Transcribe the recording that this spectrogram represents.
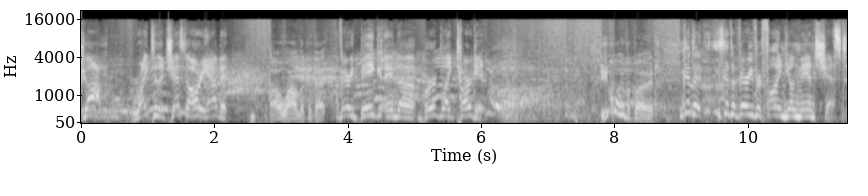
chop right to the chest of Ari Abbott. Oh wow, look at that. A very big and uh, bird-like target. You call him a bird? He's got, that, he's got a very refined young man's chest.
